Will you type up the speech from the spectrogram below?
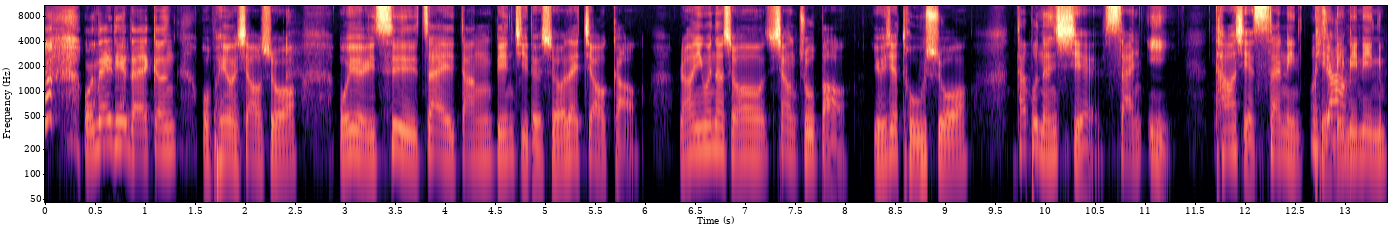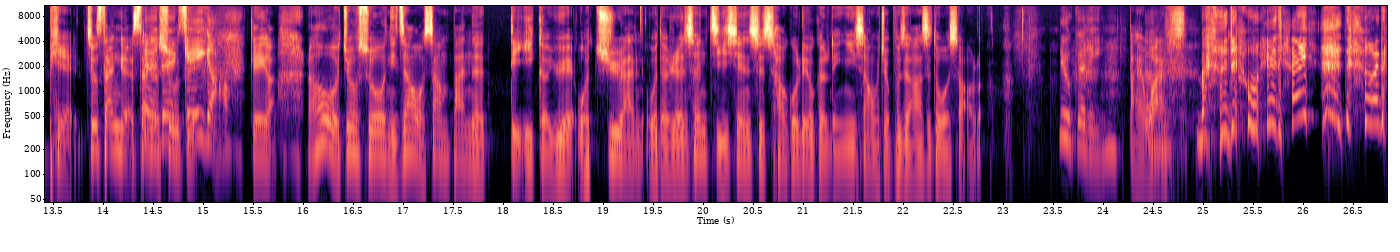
我那一天在跟我朋友笑说，我有一次在当编辑的时候在校稿，然后因为那时候像珠宝有一些图说它不能写三亿。他要写三零撇零零零撇，就三个三个数字。给稿，给稿。然后我就说，你知道我上班的第一个月，我居然我的人生极限是超过六个零以上，我就不知道是多少了。六个零，百万。对，我也太，我到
